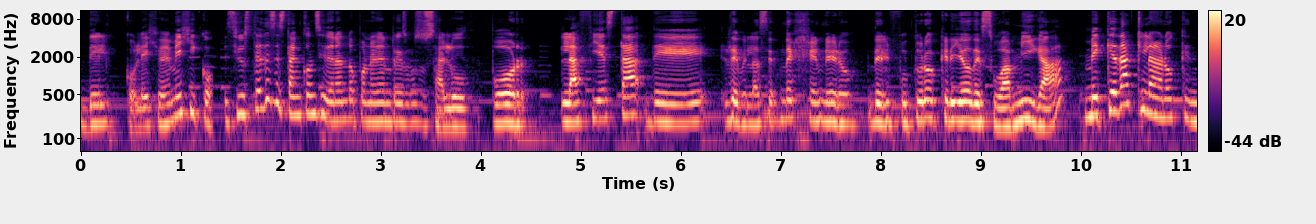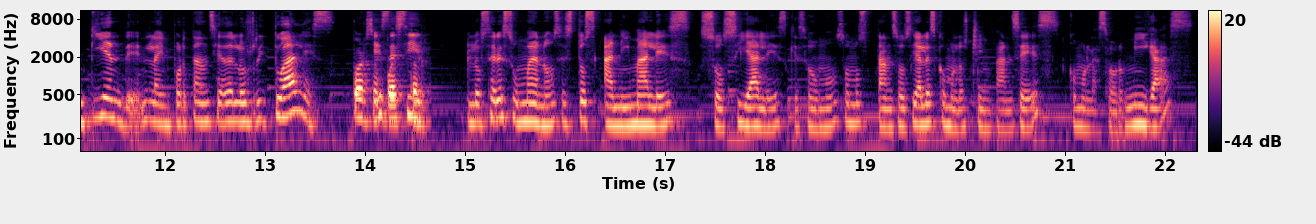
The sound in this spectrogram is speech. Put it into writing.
del Colegio de México. Si ustedes están considerando poner en riesgo su salud por la fiesta de revelación de género del futuro crío de su amiga, me queda claro que entienden la importancia de los rituales. Por supuesto. Es decir, los seres humanos, estos animales sociales que somos, somos tan sociales como los chimpancés, como las hormigas,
